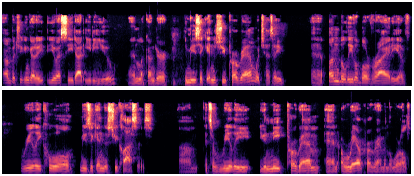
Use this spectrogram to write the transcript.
Um, but you can go to usc.edu and look under the music industry program, which has a an unbelievable variety of really cool music industry classes. Um, it's a really unique program and a rare program in the world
